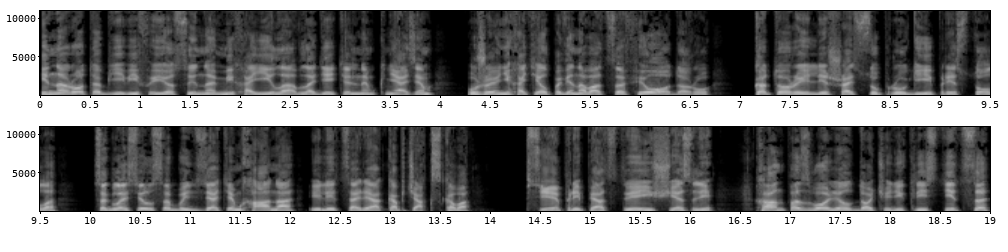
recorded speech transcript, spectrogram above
и народ, объявив ее сына Михаила владетельным князем, уже не хотел повиноваться Феодору, который, лишась супруги и престола, согласился быть зятем хана или царя Копчакского. Все препятствия исчезли. Хан позволил дочери креститься,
